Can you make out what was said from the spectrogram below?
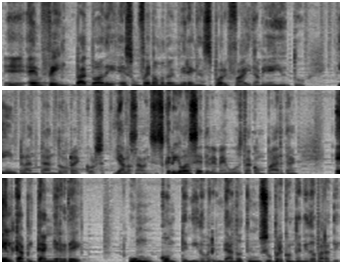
eh, en fin, Bad Bunny es un fenómeno y miren en Spotify también en YouTube implantando récords. Ya lo saben, suscríbanse, denle me gusta, compartan. El Capitán RD un contenido, brindándote un super contenido para ti.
